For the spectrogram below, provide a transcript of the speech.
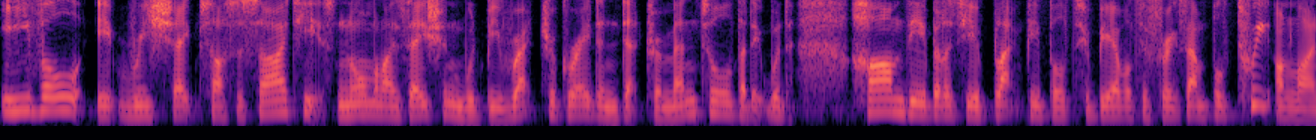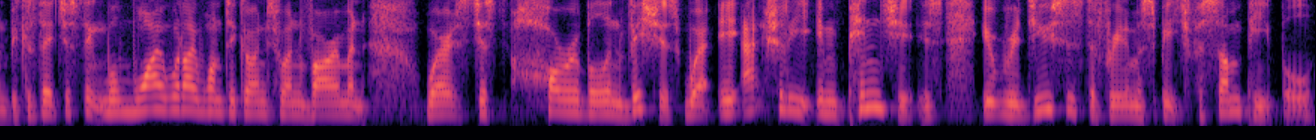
evil, it reshapes our society, its normalization would be retrograde and detrimental, that it would harm the ability of black people to be able to, for example, tweet online because they just think, well, why would I want to go into an environment where it's just horrible and vicious, where it actually impinges, it reduces the freedom of speech for some people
